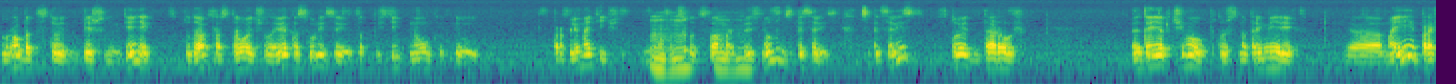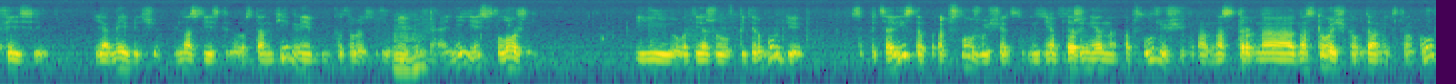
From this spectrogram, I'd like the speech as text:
робот стоит бешеных денег, туда простого человека с улицы подпустить, ну, как бы проблематично. Можно что-то сломать. То есть нужен специалист. Специалист стоит дороже. Это я к чему? Потому что на примере э, моей профессии, я мебельщик. У нас есть станки мебель, которые мебельные, mm-hmm. они есть сложные. И вот я живу в Петербурге, специалистов, обслуживающих, я даже не обслуживающих, а настро, на, настройщиков данных станков,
